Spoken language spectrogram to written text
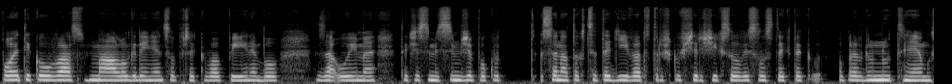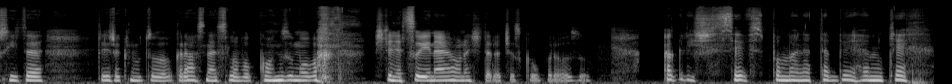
poetikou vás málo kdy něco překvapí nebo zaujme, takže si myslím, že pokud se na to chcete dívat trošku v širších souvislostech, tak opravdu nutně musíte, teď řeknu to krásné slovo, konzumovat ještě něco jiného než teda českou prózu. A když si vzpomenete během těch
